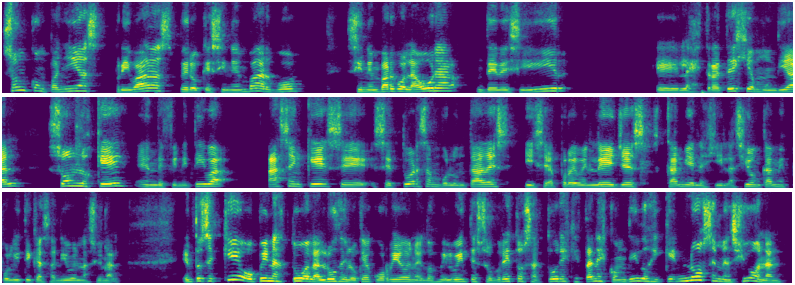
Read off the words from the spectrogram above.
son compañías privadas, pero que sin embargo, sin embargo, a la hora de decidir eh, la estrategia mundial, son los que, en definitiva, hacen que se, se tuerzan voluntades y se aprueben leyes, cambie legislación, cambies políticas a nivel nacional. Entonces, ¿qué opinas tú a la luz de lo que ha ocurrido en el 2020 sobre estos actores que están escondidos y que no se mencionan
